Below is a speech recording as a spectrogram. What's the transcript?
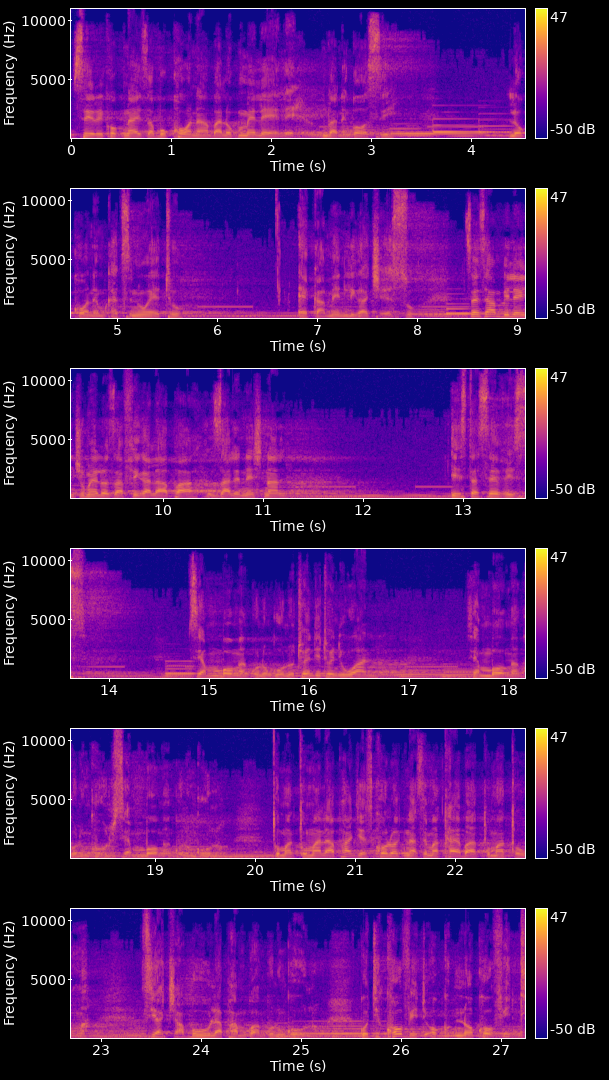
si recognize abukhona balokumelele umntana enkosi lokhona emkhatsini wethu egameni lika Jesu sesihambile injumelo zafika lapha zale national Easter service. Siyambonga uNkulunkulu 2021 siyambonga uNkulunkulu siyambonga uNkulunkulu cuma cuma lapha nje sikholwa kunasemakhaya bacuma cuma siyajabula phambi kwaNkulunkulu ukuthi covid no covid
